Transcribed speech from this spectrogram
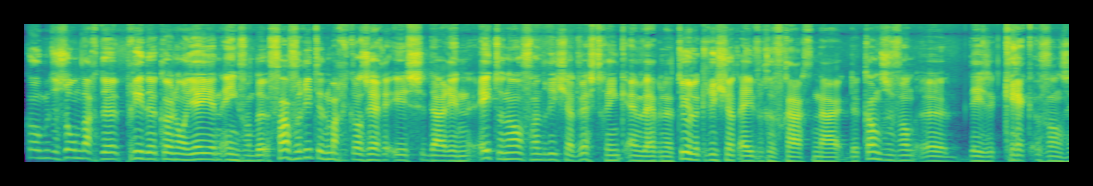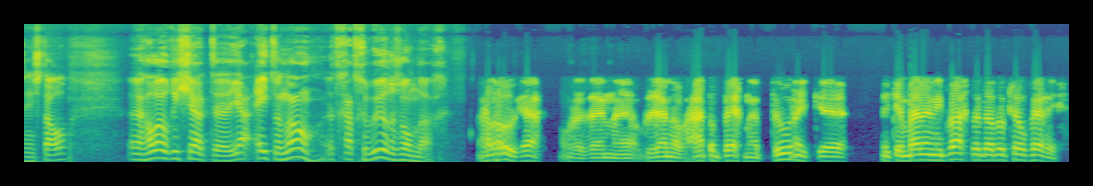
Komende zondag de Prix de Cornelier. En een van de favorieten, mag ik wel zeggen, is daarin Etonal van Richard Westerink. En we hebben natuurlijk Richard even gevraagd naar de kansen van eh, deze krek van zijn stal. Eh, hallo Richard, Eh, ja, Etonal, het gaat gebeuren zondag. Hallo, ja. We zijn, we zijn nog hard op weg naartoe. en Ik, ik kan bijna niet wachten dat het zover is.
